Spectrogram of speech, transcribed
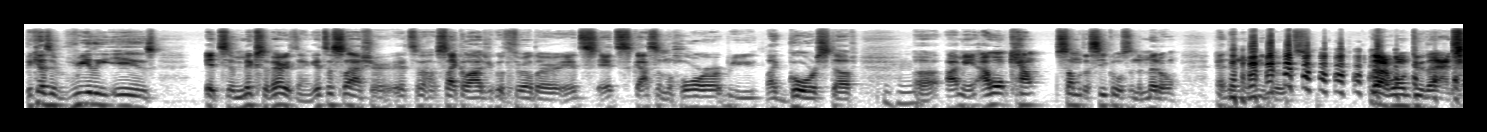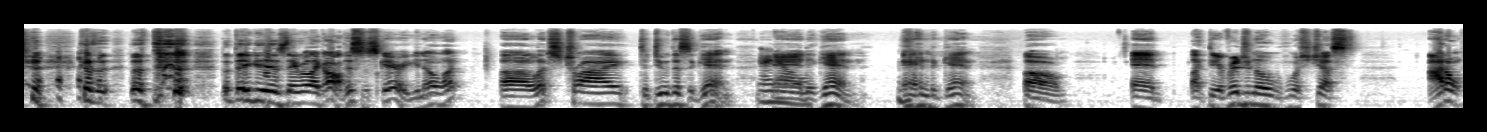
because it really is it's a mix of everything. It's a slasher. It's a psychological thriller. It's it's got some horror, like gore stuff. Mm-hmm. Uh, I mean, I won't count some of the sequels in the middle and then the reboots. no, I won't do that because the, the the thing is, they were like, "Oh, this is scary." You know what? Uh, let's try to do this again and again and again. Um, and like the original was just, I don't.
